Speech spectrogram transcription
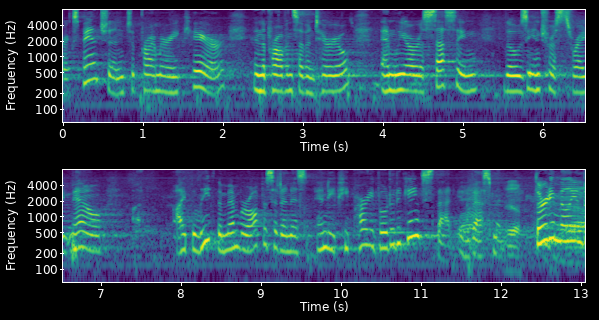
expansion to primary care in the province of Ontario, and we are assessing those interests right now. I believe the member opposite and his NDP party voted against that investment. Yeah. $30 million,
